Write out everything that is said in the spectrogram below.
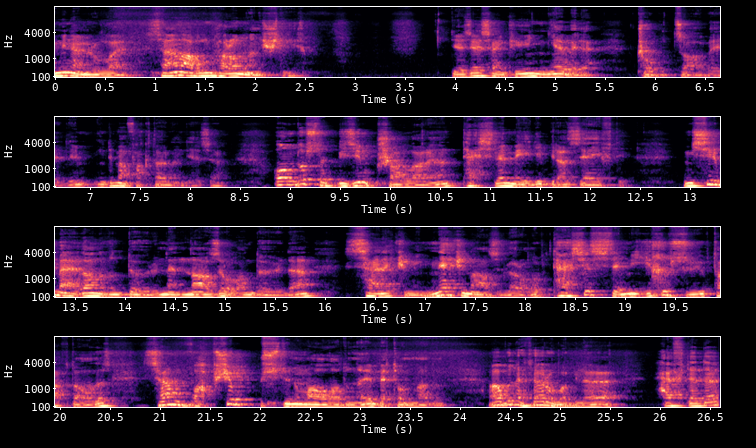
Emin Əmrullayev, sənin ağlın haramla işləyir. Deyəcəksən ki, niyə belə kobud cavab verdim? İndi mən faktlarla deyəcəm. Onda da bizim uşaqların təhsilə meyli biraz zəifdir. Misir Mərdanovun dövründən nazir olan dövrdən sənə kimi nə ki nazirlər olub, təhsil sistemini yıxıb sürüyüb tapdaladınız, sən vapşı üstünü malladın, betonladın. A bu nətər ola bilər? Həftədə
